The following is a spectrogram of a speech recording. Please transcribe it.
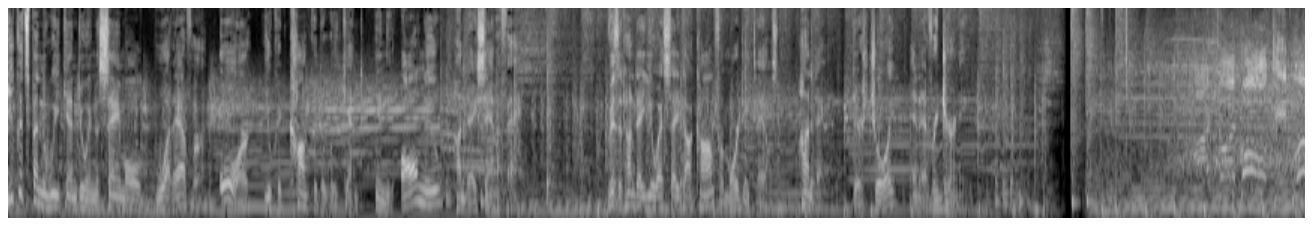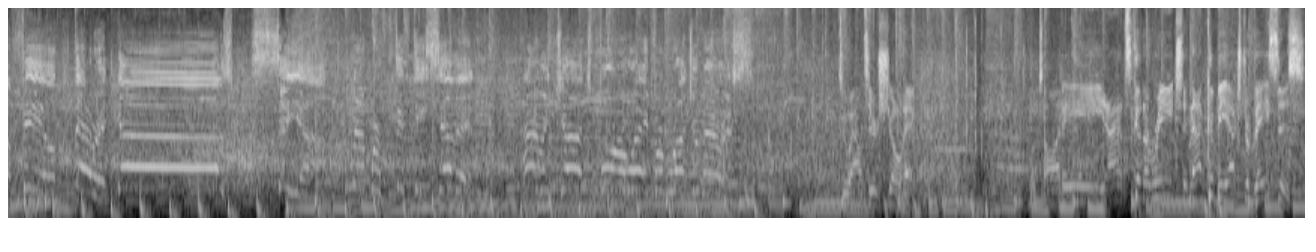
You could spend the weekend doing the same old whatever, or you could conquer the weekend in the all-new Hyundai Santa Fe. Visit HyundaiUSA.com for more details. Hyundai, there's joy in every journey. High fly ball, deep left field. There it goes. See ya. Number 57. Aaron Judge, four away from Roger Maris. Two outs here, Shohei. Ohtani, that's going to reach, and that could be extra bases.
